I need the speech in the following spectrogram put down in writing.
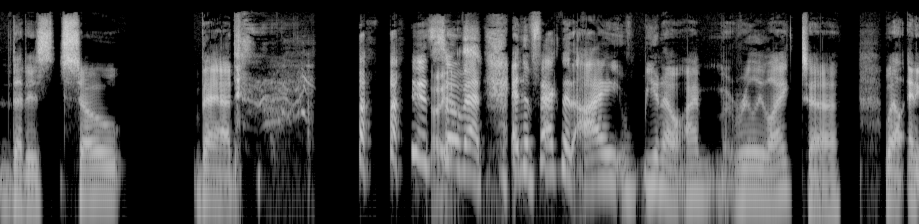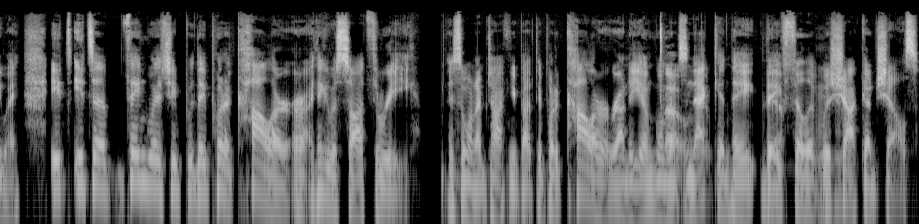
that is so bad. it's Oh, so yes. bad. And the fact that I, you know, I'm really liked. Uh, well, anyway, it's it's a thing where she they put a collar, or I think it was Saw three is the one I'm talking about. They put a collar around a young woman's Oh, okay. neck and they they Yeah. fill it with Mhm. shotgun shells,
